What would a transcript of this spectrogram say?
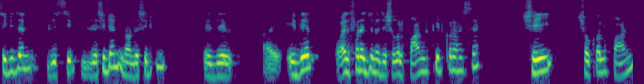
citizen resident non resident যে এদের ওয়েলফেয়ারের জন্য যে সকল ফান্ড ক্রিয়েট করা হয়েছে, সেই সকল ফান্ড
